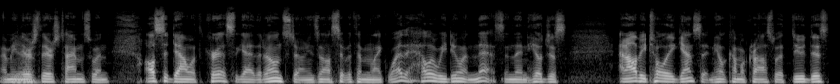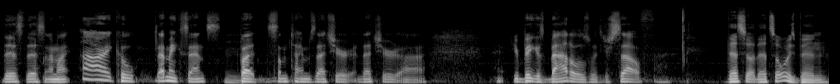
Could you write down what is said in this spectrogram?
I mean, Yeah. there's there's times when I'll sit down with Chris, the guy that owns Stoney's, and I'll sit with him and like, why the hell are we doing this? And then he'll just, and I'll be totally against it, and he'll come across with, dude, this, this, this, and I'm like, all right, cool, that makes sense. Mhm. But sometimes that's your that's your uh, your biggest battle is with yourself. that's that's always been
